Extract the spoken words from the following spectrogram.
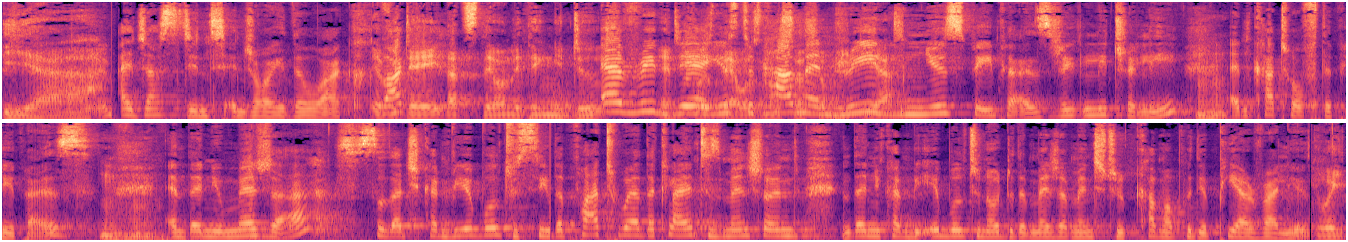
Yeah. I just didn't enjoy the work. Every Back- day, that's the only thing you do. Every day I used to come social and read media. Mm-hmm. newspapers, re- literally, and cut off the papers. And then you measure so that you can be able to see the part where the client is mentioned, and then you can be able to now do the measurement to come up with your PR values. Wait,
